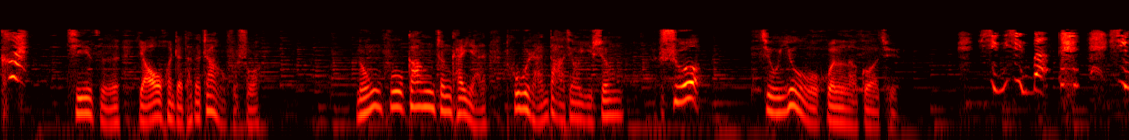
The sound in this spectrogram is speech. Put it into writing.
快！妻子摇晃着她的丈夫说。农夫刚睁开眼，突然大叫一声“蛇”，就又昏了过去。醒醒吧，醒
